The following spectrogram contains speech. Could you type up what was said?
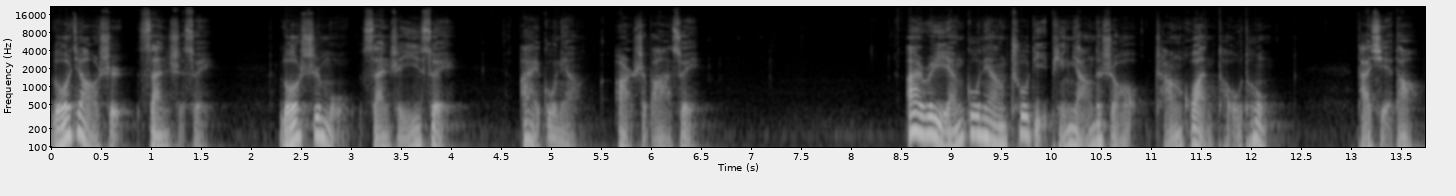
罗教士三十岁，罗师母三十一岁，艾姑娘二十八岁。艾瑞妍姑娘初抵平阳的时候常患头痛，她写道：“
